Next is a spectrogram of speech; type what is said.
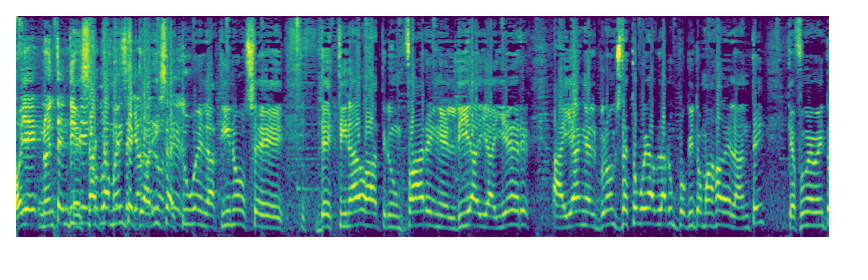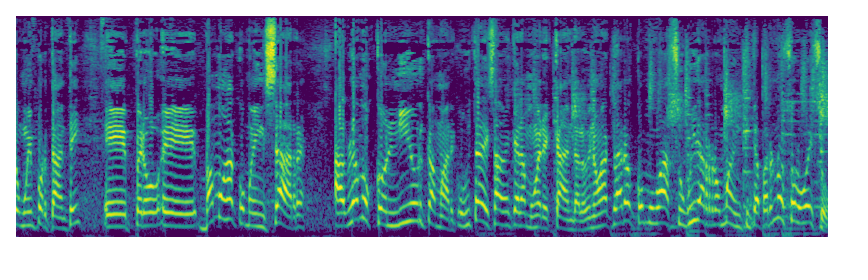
Oye, no entendí bien cómo es que Exactamente, Clarisa estuvo en Latinos eh, destinados a triunfar en el día de ayer allá en el Bronx. De esto voy a hablar un poquito más adelante, que fue un evento muy importante. Eh, pero eh, vamos a comenzar. Hablamos con New York Marcos. Ustedes saben que es la mujer escándalo y nos aclaró cómo va su vida romántica, pero no solo eso.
